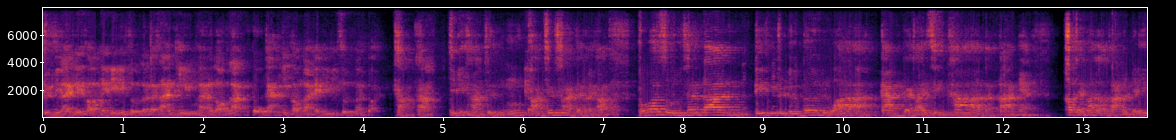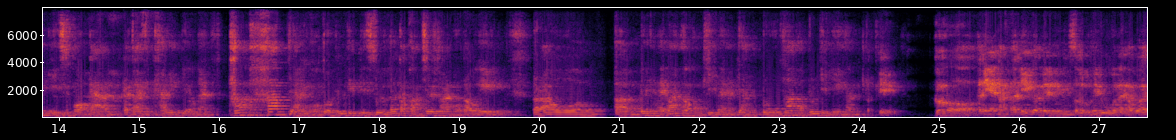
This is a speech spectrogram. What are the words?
ยูทิไลซ์รีซอสให้ดีที่สุดแล้วก็สร้างทีมมารองรับโอกาสที่เข้ามาให้ดีที่สุดมากกว่าครับครับทีนี้ถามถึงความเชี่ยวชาญกันหน่อยครับ เพราะว่าโซลูชันด้านดิสติบิวเตอร์หรือว่าการกระจายสินค้าต่างๆเนี่ยเข้าใจว่าหลักๆมันมันไม่ได้มีเฉพาะการกระจายสินค้าอย่างเดียวนะ ถ้าภาพใหญ่ของตัวธุรกิจดิสบิวเตอร์กับความเชี่ยวชาญของเราเอง เราเอ่เป็นยังไงบ้างครับของทีมแมนอยากดูภาพของธุรกิจนี้ครับโอเค ก็อันเนี้ยครับอันนี้ก็เป็นสรุปให้ดูนะครับว่า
